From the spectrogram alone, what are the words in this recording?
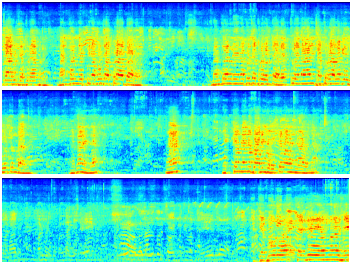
చెప్పరాపుడు చెప్పరాపుడు. మంత్రం చెప్పినప్పుడు చెప్పరాపాలి. మంత్రం లేనప్పుడు చెప్పుడు కొట్టాలి. ఎప్పుడైనా అని చెప్పుడు వాళ్ళకి గుర్తుండాలి. అర్థమైందా? ఎక్కడైనా పాటించాలి. ఎక్కడైనా కాదన్నా చెప్పు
